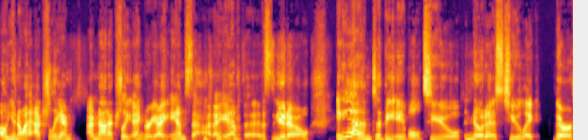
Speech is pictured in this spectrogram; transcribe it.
oh you know what? Actually i'm i'm not actually angry. I am sad. I am this you know? And to be able to notice to like there are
